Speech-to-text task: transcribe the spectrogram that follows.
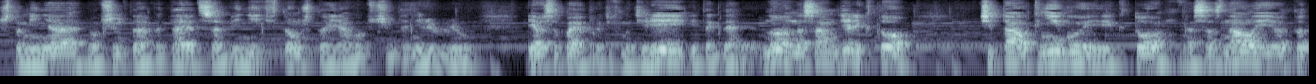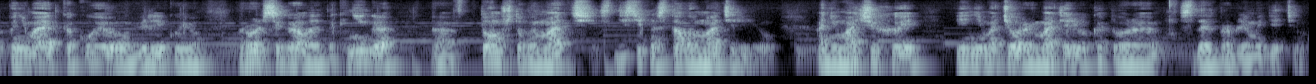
что меня, в общем-то, пытаются обвинить в том, что я, в общем-то, не люблю. Я выступаю против матерей и так далее. Но на самом деле, кто читал книгу и кто осознал ее, тот понимает, какую великую роль сыграла эта книга э, в том, чтобы мать действительно стала матерью, а не мачехой и не матерой матерью, которая создает проблемы детям.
